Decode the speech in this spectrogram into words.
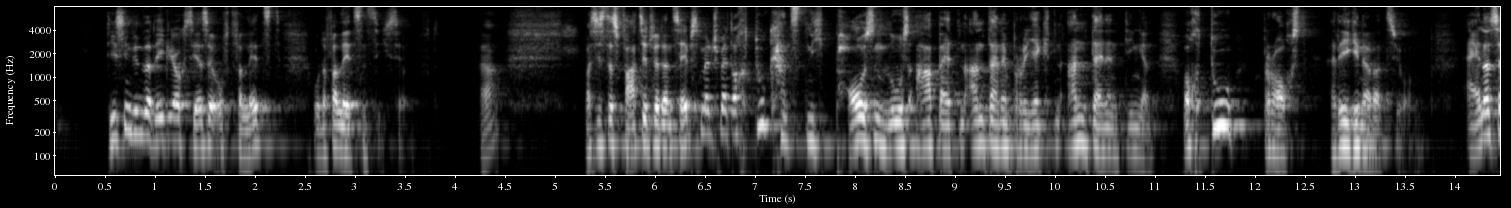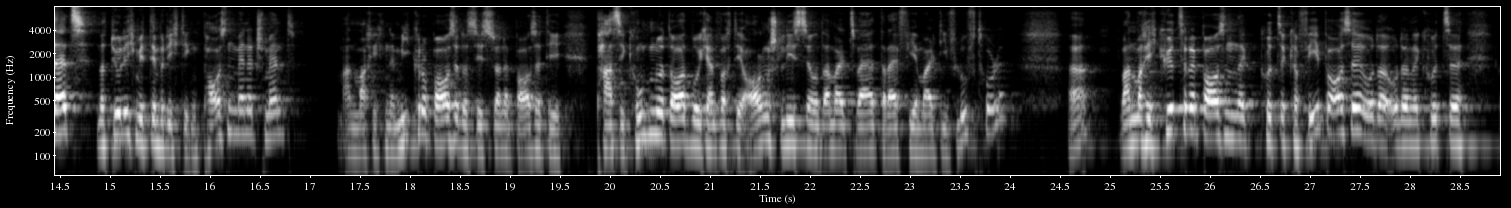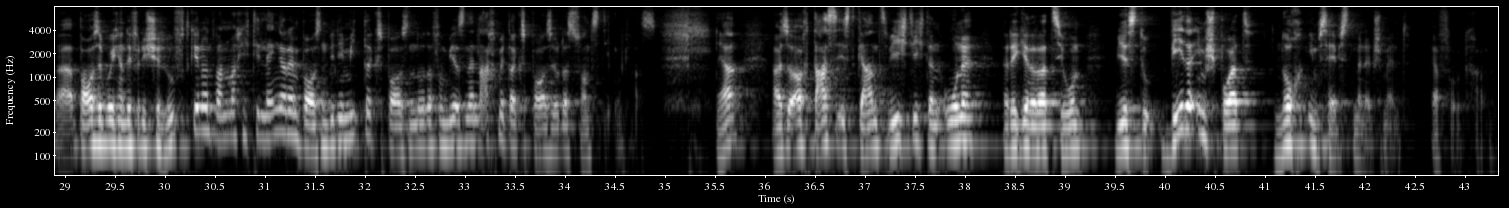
die sind in der Regel auch sehr, sehr oft verletzt oder verletzen sich sehr oft. Ja? Was ist das Fazit für dein Selbstmanagement? Auch du kannst nicht pausenlos arbeiten an deinen Projekten, an deinen Dingen. Auch du brauchst Regeneration. Einerseits natürlich mit dem richtigen Pausenmanagement. Wann mache ich eine Mikropause? Das ist so eine Pause, die ein paar Sekunden nur dauert, wo ich einfach die Augen schließe und einmal zwei, drei, vier Mal tief Luft hole. Ja. Wann mache ich kürzere Pausen? Eine kurze Kaffeepause oder, oder eine kurze äh, Pause, wo ich an die frische Luft gehe? Und wann mache ich die längeren Pausen, wie die Mittagspausen oder von mir aus eine Nachmittagspause oder sonst irgendwas? Ja. Also auch das ist ganz wichtig, denn ohne Regeneration wirst du weder im Sport noch im Selbstmanagement Erfolg haben.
